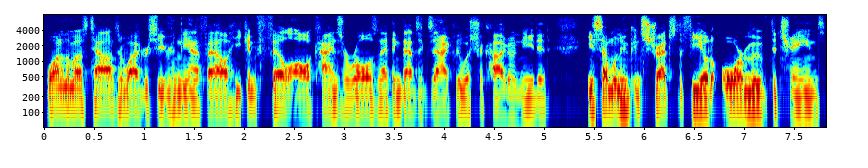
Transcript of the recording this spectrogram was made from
one of the most talented wide receivers in the NFL. He can fill all kinds of roles, and I think that's exactly what Chicago needed. He's someone who can stretch the field or move the chains.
